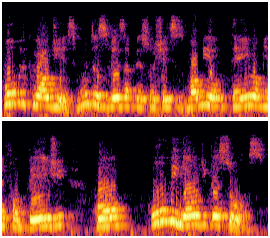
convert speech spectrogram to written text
Público e audiência. Muitas vezes a pessoa chega e diz: Bom, eu tenho a minha fanpage com um milhão de pessoas.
